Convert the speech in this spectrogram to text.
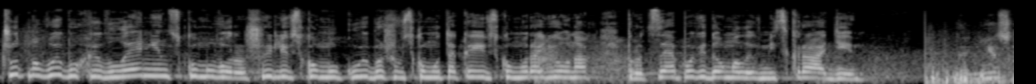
Чутно вибухи в Ленінському, Ворошилівському, Куйбишевському та Київському районах. Про це повідомили в міськраді. Донецк,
